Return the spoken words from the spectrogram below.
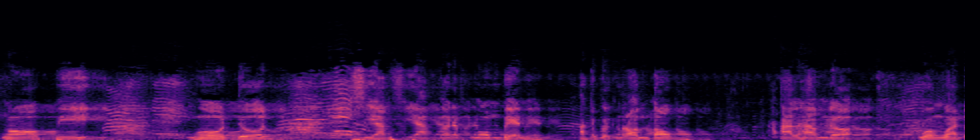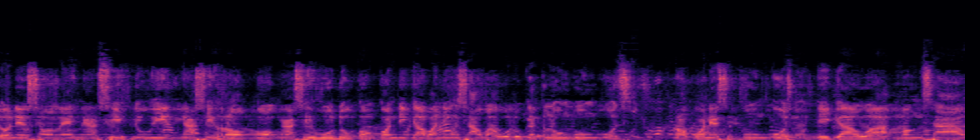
Ngopi ngodot siap-siap garap ngomben atau ngerontong. Alhamdulillah wong wadone soleh ngasih duit ngasih rokok ngasih wudhu kongkon digawa ning sawah wudhu ke telung bungkus rokoknya sebungkus digawa mengsau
